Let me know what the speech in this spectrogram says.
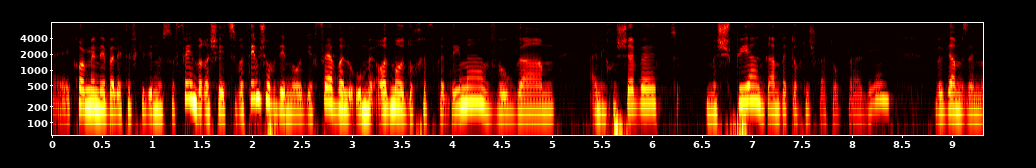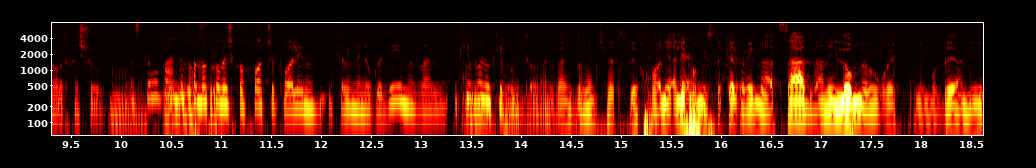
וכל מיני בעלי תפקידים נוספים, וראשי צוותים שעובדים מאוד יפה, אבל הוא מאוד מאוד דוחף קדימה, והוא גם, אני חושבת, משפיע גם בתוך לשכת עורכי הדין, וגם זה מאוד חשוב. אז כמובן, בכל מקום יש כוחות שפועלים לפעמים מנוגדים, אבל הכיוון הוא כיוון טוב. הלוואי באמת שיצליחו. אני פה מסתכל תמיד מהצד, ואני לא מעורה, אני מודה, אני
